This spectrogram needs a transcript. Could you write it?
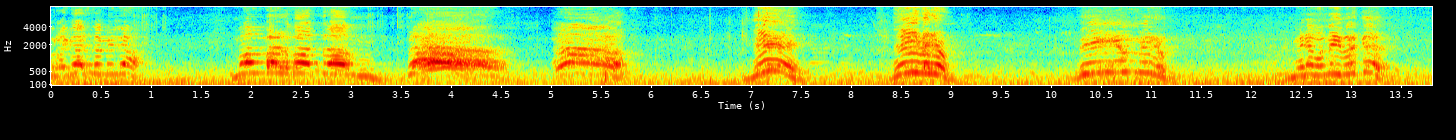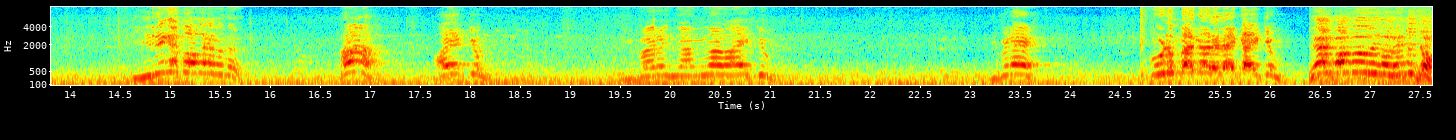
പ്രകാശമില്ല. നമ്മൾ മാത്രം! നീ നീ വരും. നീയും വരും. ഇങ്ങനെ വന്ന ഇവർക്ക് തിരികെ പോകണമെന്ന്. ആ അയക്കും. ഇവരെ ഞങ്ങൾ അയക്കും. ഇവിടെ കുടുംബങ്ങളിലേക്ക് അയക്കും. ഞാൻ പറഞ്ഞത് നിങ്ങൾ ലംഘിച്ചോ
